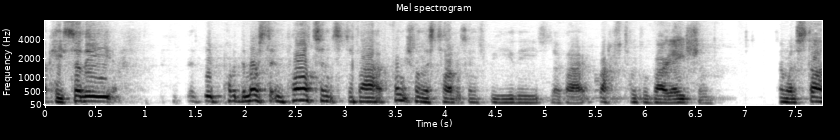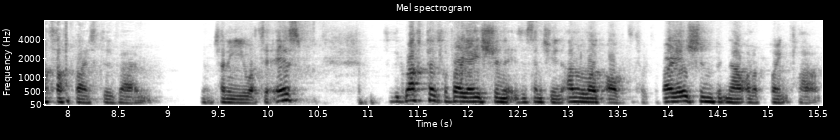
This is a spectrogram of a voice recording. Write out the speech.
Okay, so the the, probably the most important sort of uh, function on this talk is going to be the sort of uh, graph total variation. I'm going to start off by sort of um, telling you what it is. So the graph total variation is essentially an analog of the total variation, but now on a point cloud.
